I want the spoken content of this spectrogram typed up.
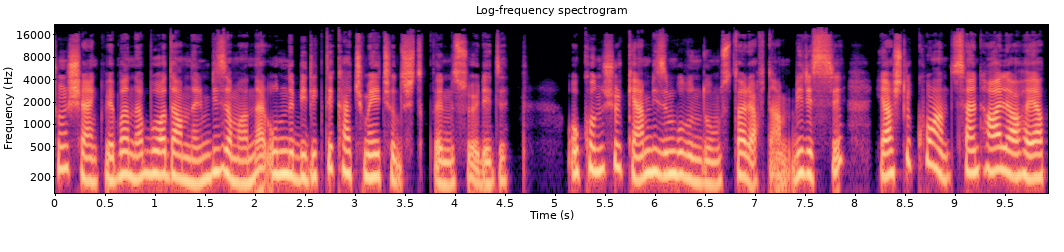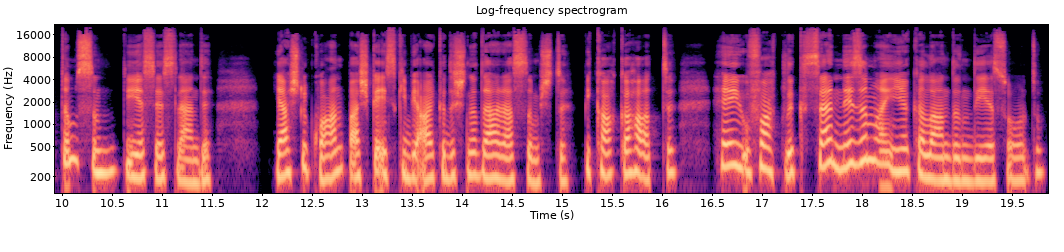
Chunsheng ve bana bu adamların bir zamanlar onunla birlikte kaçmaya çalıştıklarını söyledi. O konuşurken bizim bulunduğumuz taraftan birisi yaşlı Kuan sen hala hayatta mısın diye seslendi. Yaşlı Kuan başka eski bir arkadaşına daha rastlamıştı. Bir kahkaha attı. Hey ufaklık sen ne zaman yakalandın diye sordu.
